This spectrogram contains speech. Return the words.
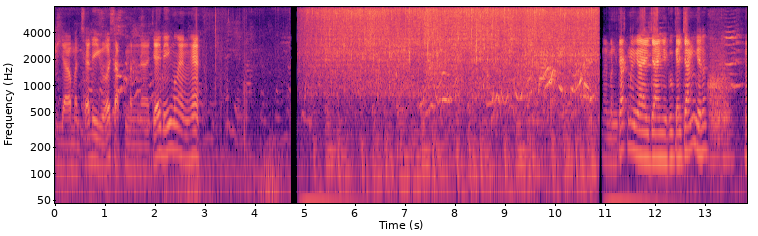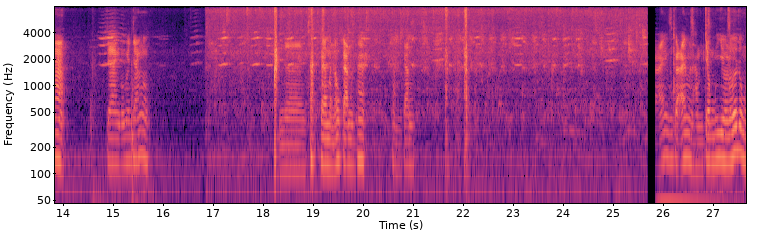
Bây giờ mình sẽ đi rửa sạch, mình à, chế biến món ăn ha. Này, mình cắt nó gai trang như củ cải trắng vậy đó ha. Trang của cái trắng luôn. Mình à, ra mình nấu canh ha. Làm canh. Cải cũng cải mình hầm chung với dưa lưới luôn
